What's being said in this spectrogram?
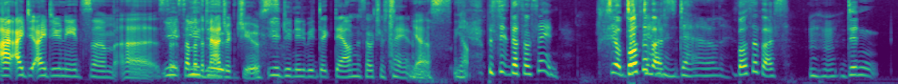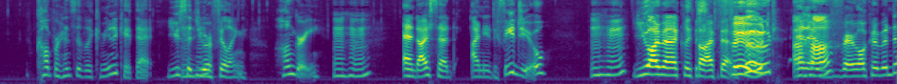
I do, I do need some, uh, s- You- some you of the do- magic juice. You do need to be dicked down. Is that what you're saying? yes, yep. But see, that's what I'm saying. Still, both of us, both of us, Mm-hmm. didn't comprehensively communicate that. You said you were feeling hungry, Mm-hmm. and I said I need to feed you. Mm-hmm. You automatically thought I fed Food. food, and Uh-huh. it very well could have been. d-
